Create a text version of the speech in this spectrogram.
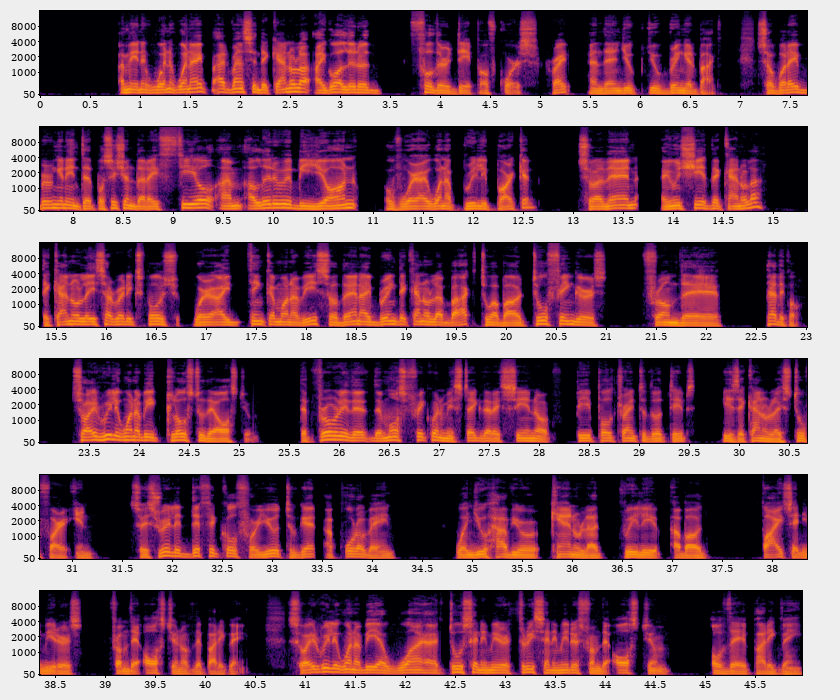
I mean, when, when I advance in the cannula, I go a little further deep, of course, right? And then you you bring it back. So, but I bring it into a position that I feel I'm a little bit beyond of where I want to really park it. So then I unsheath the cannula. The cannula is already exposed where I think I'm gonna be. So then I bring the cannula back to about two fingers from the pedicle. So I really want to be close to the ostium. The probably the, the most frequent mistake that I've seen of people trying to do tips is the cannula is too far in. So it's really difficult for you to get a portal vein when you have your cannula really about five centimeters from the ostium of the hepatic vein. So I really want to be a one, a two centimeter, three centimeters from the ostium of the hepatic vein.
